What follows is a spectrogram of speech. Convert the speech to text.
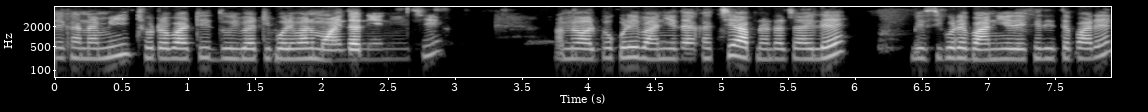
এখানে আমি ছোট বাটি, দুই বাটি পরিমাণ ময়দা নিয়ে নিয়েছি। আমি অল্প করে বানিয়ে দেখাচ্ছি, আপনারা চাইলে বেশি করে বানিয়ে রেখে দিতে পারেন।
